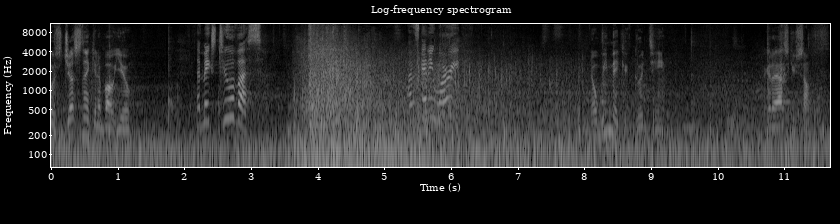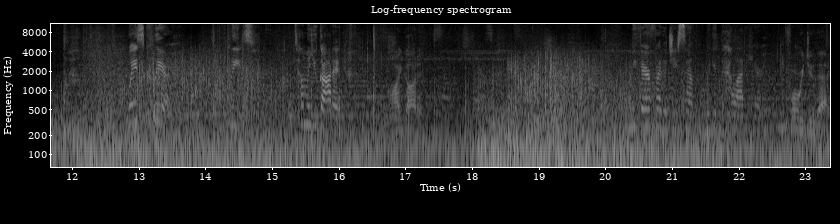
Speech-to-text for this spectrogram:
Was just thinking about you. That makes two of us. I was getting worried. No, we make a good team. I gotta ask you something. Way's clear. Please, tell me you got it. Oh, I got it. Let me verify the G sample and we get the hell out of here. Before we do that,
